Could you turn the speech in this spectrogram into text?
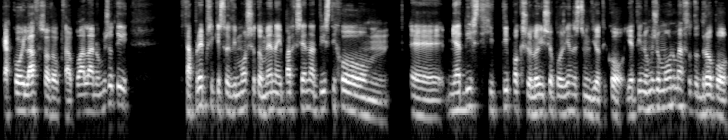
κακό ή λάθος αυτό που θα πω, αλλά νομίζω ότι θα πρέπει και στο δημόσιο τομέα να υπάρξει ένα αντίστοιχο ε, μια αντίστοιχη τύπο αξιολόγηση όπως γίνεται στον ιδιωτικό. Γιατί νομίζω μόνο με αυτόν τον τρόπο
